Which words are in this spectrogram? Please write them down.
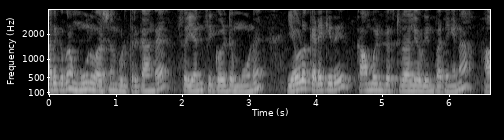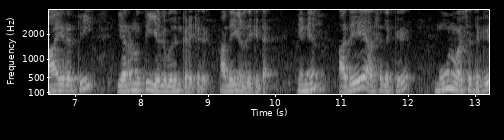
அதுக்கப்புறம் மூணு வருஷம் கொடுத்துருக்காங்க. ஸோ என்ஸ் ஈக்குவல் டு மூணு. எவ்வளோ கிடைக்குது? காம்பவுண்ட் இன்ட்ரெஸ்ட் வேல்யூ அப்படின்னு பார்த்தீங்கன்னா ஆயிரத்தி இரநூத்தி எழுபதுன்னு கிடைக்கிது. அதையும் எழுதிக்கிட்டேன். எனில் அதே அசலுக்கு மூணு வருஷத்துக்கு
